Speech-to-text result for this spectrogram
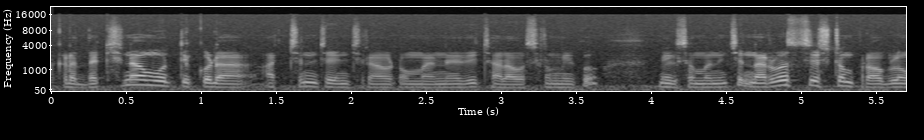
అక్కడ దక్షిణామూర్తికి కూడా అర్చన చేయించి రావడం అనేది చాలా అవసరం మీకు. మీకు సంబంధించి నర్వస్ సిస్టమ్ ప్రాబ్లం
